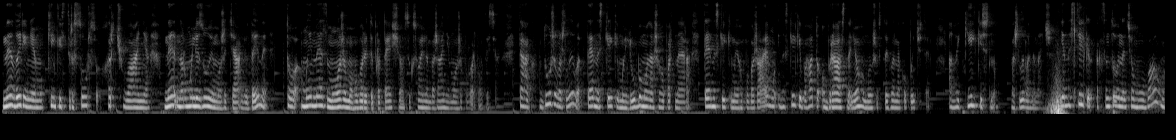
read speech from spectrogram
не вирівнюємо кількість ресурсу, харчування, не нормалізуємо життя людини то ми не зможемо говорити про те, що сексуальне бажання може повернутися. Так, дуже важливо те, наскільки ми любимо нашого партнера, те, наскільки ми його поважаємо, і наскільки багато образ на нього ми вже встигли накопичити. Але кількісно важлива не менше. Я настільки акцентую на цьому увагу,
